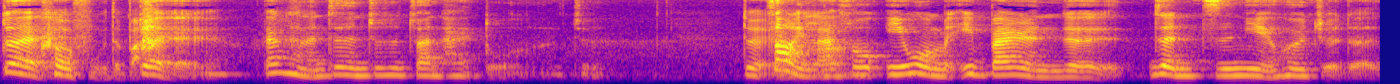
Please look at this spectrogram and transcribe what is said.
对，克服的吧？对，但可能真的就是赚太多了。就对，照理来说，以我们一般人的认知，你也会觉得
